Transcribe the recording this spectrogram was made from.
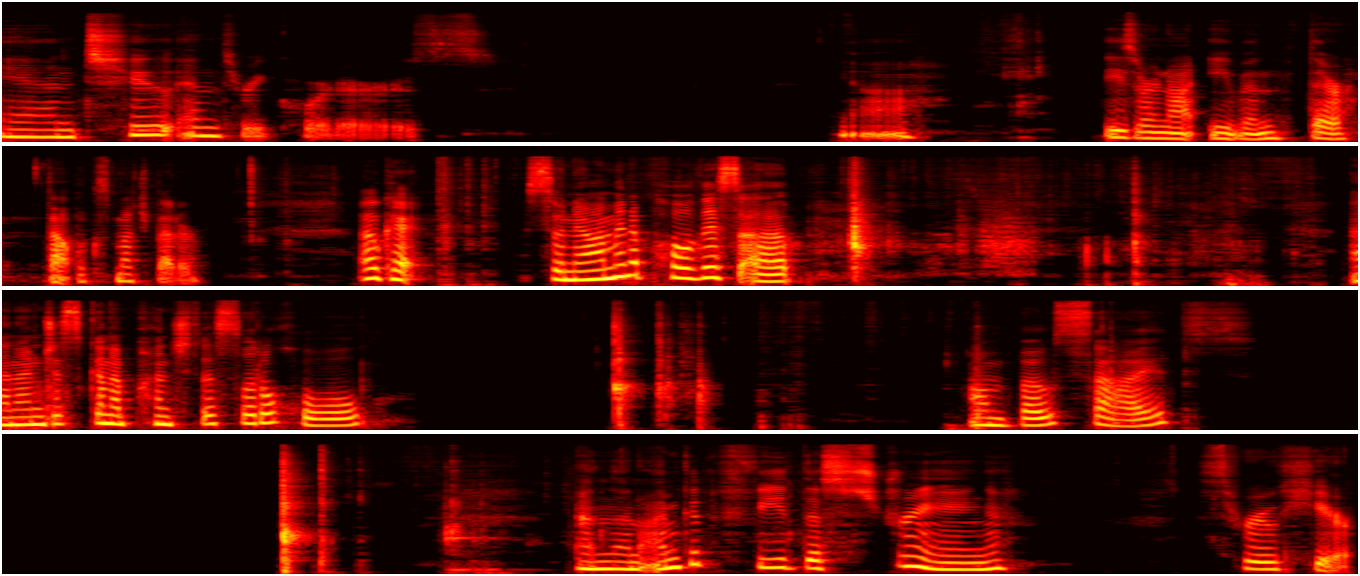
and two and three quarters. Yeah, these are not even. There, that looks much better. Okay, so now I'm going to pull this up and I'm just going to punch this little hole on both sides. And then I'm going to feed this string through here.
